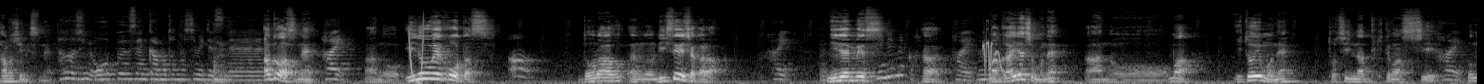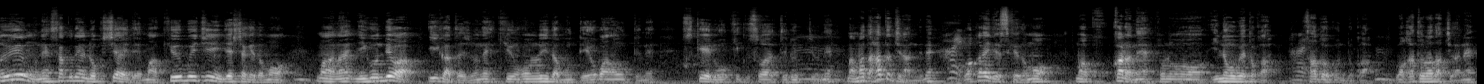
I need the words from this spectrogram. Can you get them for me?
楽しみですね、楽しみ。オープン戦からも楽しみですね、あとはですね、はい。あの井上康太ドラフあの履正社からはい。2年目です。2年目か。はい。はい。まあ、外野手もね、あのーまあ、糸井もね年になってきてますし、はい。この上もね昨年6試合で、まあ、9分1厘でしたけども、まあ、な2軍ではいい形のね9本塁打持って4番を打ってねスケール大きく育ててるっていうね、まあ、まだ二十歳なんでね、はい。若いですけども、まあ、ここからねこの井上とかはい。佐藤君とか、若虎たちがね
